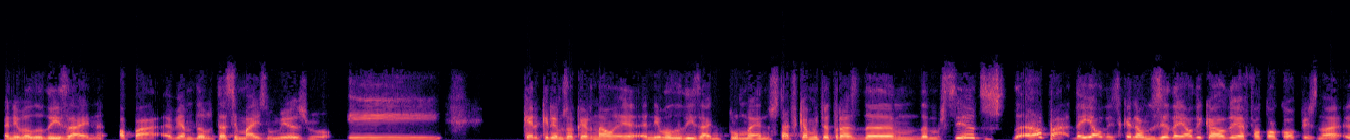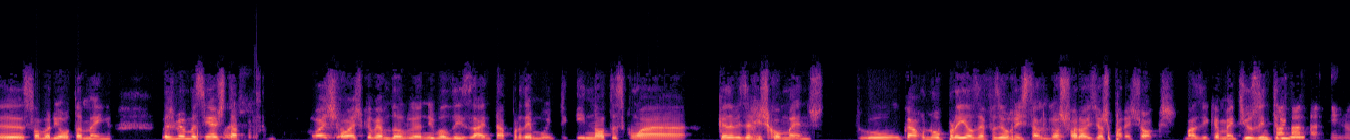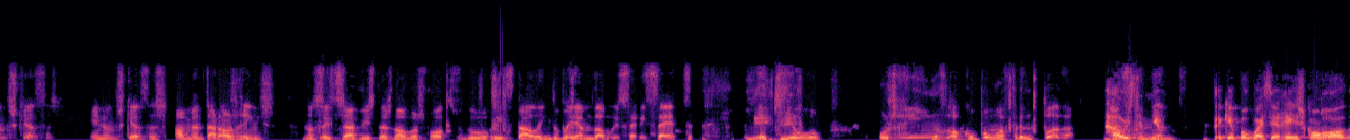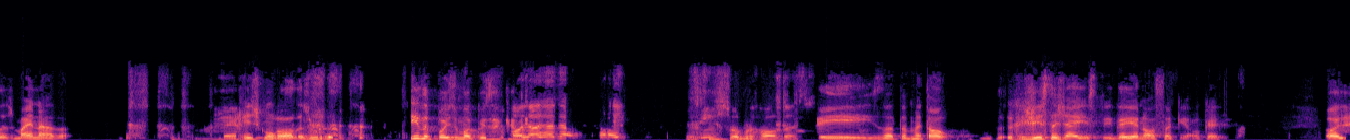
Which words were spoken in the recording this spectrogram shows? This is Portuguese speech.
a nível do design, opa, a BMW está a ser mais do mesmo e quer queremos ou quer não, é, a nível do design, pelo menos, está a ficar muito atrás da, da Mercedes, opa, da Audi, se calhar não dizer da Audi, que a Audi é fotocópias, não é? Uh, só variou o tamanho. Mas mesmo assim, acho que está eu acho, eu acho que a BMW a nível de design está a perder muito e nota-se a cada vez arriscam menos. Um carro novo para eles é fazer o restyling aos faróis e aos para-choques, basicamente. E os interiores. Ah, ah, ah, e não te esqueças, e não te esqueças, aumentar aos rins. Não sei se já viste as novas fotos do restyling do BMW Série 7 e aquilo, os rins ocupam a frente toda. Não, isto é daqui a pouco vai ser rins com rodas, mais nada. É rins com rodas. E depois uma coisa que. Olha, olha, olha, peraí. Rins sobre rodas. Exatamente. Oh, registra já isto, ideia nossa aqui, ok? Olha,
